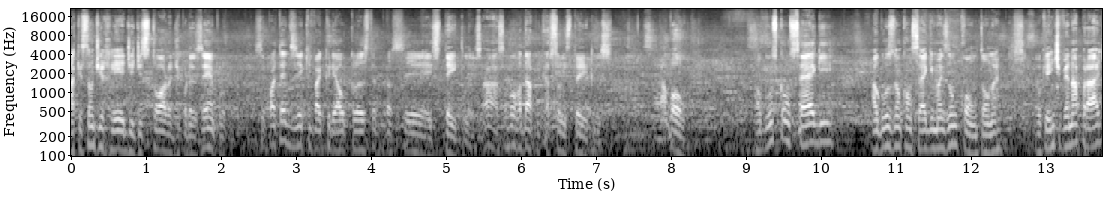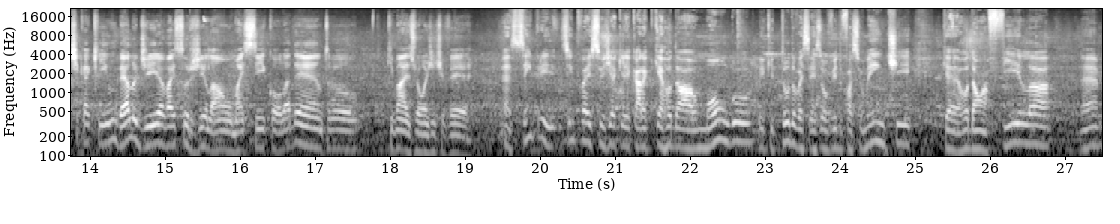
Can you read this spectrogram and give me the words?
A questão de rede, de storage, por exemplo, você pode até dizer que vai criar o cluster para ser stateless. Ah, só vou rodar a aplicação stateless. Tá bom. Alguns conseguem, alguns não conseguem, mas não contam, né? O que a gente vê na prática é que um belo dia vai surgir lá um MySQL lá dentro. que mais, João, a gente vê? É, sempre, sempre vai surgir aquele cara que quer rodar o Mongo e que tudo vai ser resolvido facilmente, quer rodar uma fila, né?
